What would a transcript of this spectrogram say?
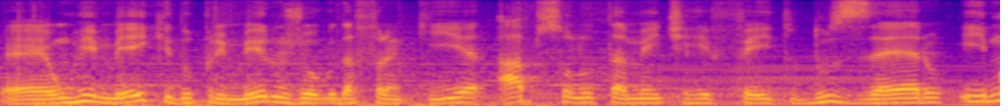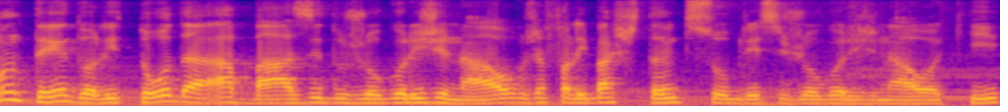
É um remake do primeiro jogo da franquia, absolutamente refeito do zero e mantendo ali toda a base do jogo original. Já falei bastante sobre esse jogo original aqui.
